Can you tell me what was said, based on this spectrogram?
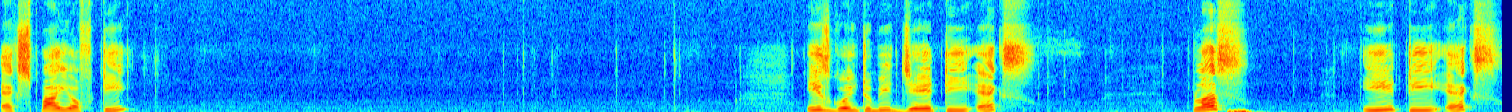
x pi of t is going to be j t x plus e t x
